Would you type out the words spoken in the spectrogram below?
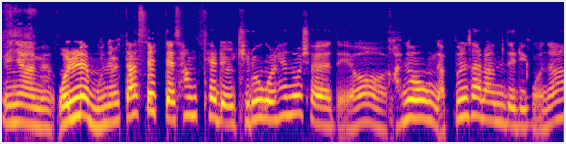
왜냐하면 원래 문을 땄을 때 상태를 기록을 해 놓으셔야 돼요. 간혹 나쁜 사람들이거나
